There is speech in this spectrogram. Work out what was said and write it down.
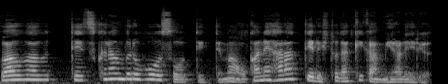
ワウワウってスクランブル放送って言って、まあ、お金払っている人だけが見られる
